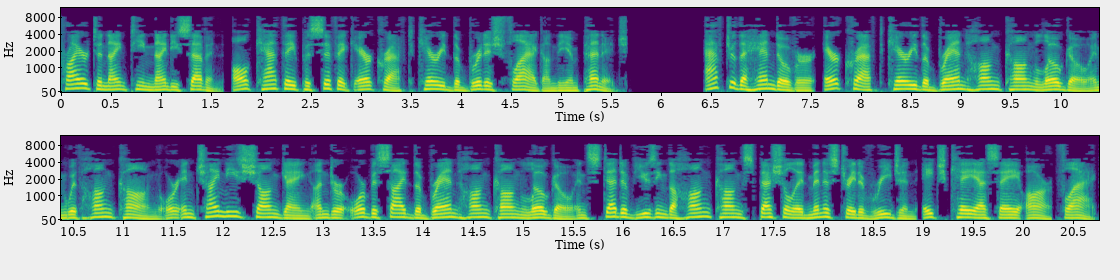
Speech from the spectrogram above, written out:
Prior to 1997, all Cathay Pacific aircraft carried the British flag on the empennage. After the handover, aircraft carry the brand Hong Kong logo and with Hong Kong or in Chinese Shanggang under or beside the brand Hong Kong logo instead of using the Hong Kong Special Administrative Region flag.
